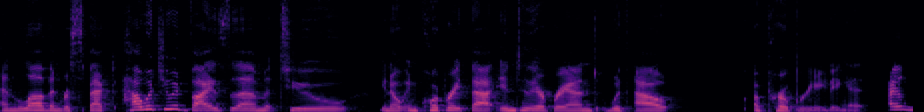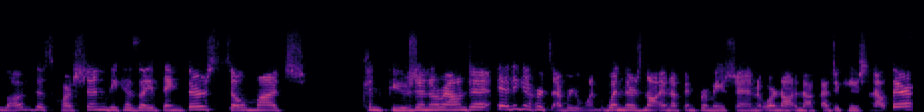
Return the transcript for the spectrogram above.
and love and respect? How would you advise them to, you know, incorporate that into their brand without appropriating it? I love this question because I think there's so much confusion around it. I think it hurts everyone when there's not enough information or not enough education out there.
